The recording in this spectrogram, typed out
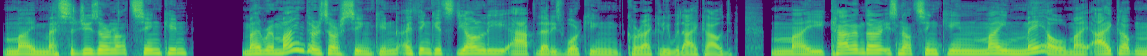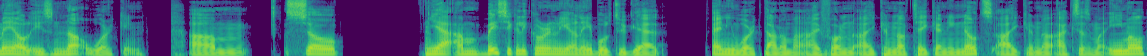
My messages are not syncing. My reminders are syncing. I think it's the only app that is working correctly with iCloud. My calendar is not syncing. My mail, my iCloud mail is not working. Um, so, yeah, I'm basically currently unable to get any work done on my iPhone. I cannot take any notes. I cannot access my email.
